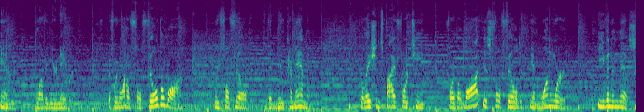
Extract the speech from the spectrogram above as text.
in loving your neighbor. If we want to fulfill the law, we fulfill the new commandment. Galatians 5:14 For the law is fulfilled in one word, even in this,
